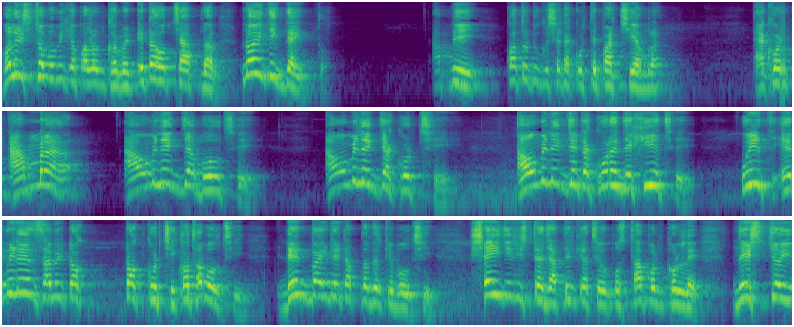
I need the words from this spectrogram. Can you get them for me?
বলিষ্ঠ ভূমিকা পালন করবেন, এটা হচ্ছে আপনার নৈতিক দায়িত্ব। আপনি কতটুকু সেটা করতে পারছি আমরা? এখন আমরা আওয়ামী লীগ যা বলছে, আওয়ামী লীগ যা করছে আওয়ামী লীগ যেটা করে দেখিয়েছে উইথ এভিডেন্স আমি টক টক করছি, কথা বলছি ডেট বাই ডেট আপনাদেরকে বলছি, সেই জিনিসটা জাতির কাছে উপস্থাপন করলে নিশ্চয়ই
